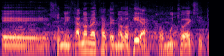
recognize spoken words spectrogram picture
eh, suministrando nuestra tecnología con mucho éxito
